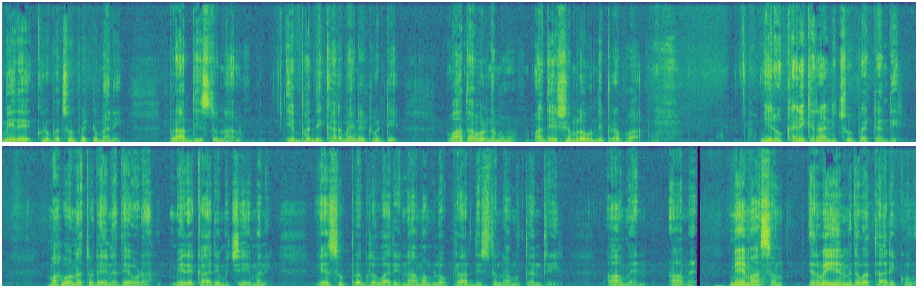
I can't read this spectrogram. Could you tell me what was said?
మీరే కృప చూపెట్టుమని ప్రార్థిస్తున్నాను. ఇబ్బందికరమైనటువంటి వాతావరణము మా దేశంలో ఉంది ప్రభ. మీరు కణికరాన్ని చూపెట్టండి. మహోన్నతుడైన దేవుడా మీరే కార్యము చేయమని యేసు ప్రభుల వారి నామంలో ప్రార్థిస్తున్నాము తండ్రి. ఆమెన్. ఆమెన్. మే మాసం ఇరవై ఎనిమిదవ తారీఖు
